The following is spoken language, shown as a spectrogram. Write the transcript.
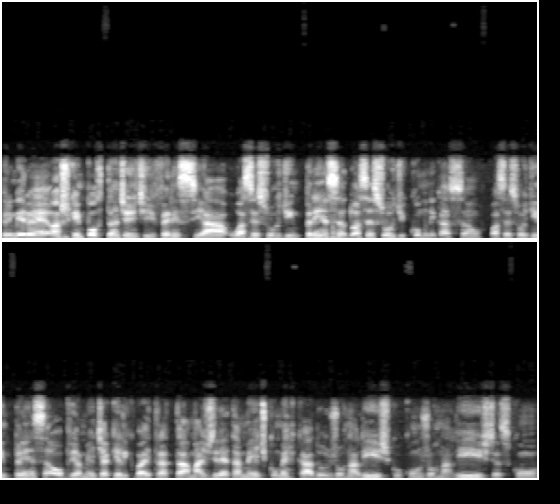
Primeiro, eu acho que é importante a gente diferenciar o assessor de imprensa do assessor de comunicação. O assessor de imprensa, obviamente, é aquele que vai tratar mais diretamente com o mercado jornalístico, com jornalistas, com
